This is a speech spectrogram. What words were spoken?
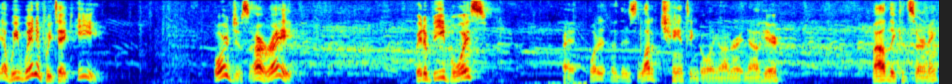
Yeah, we win if we take E. Gorgeous. Alright. Way to be, boys. Alright, what? Is, there's a lot of chanting going on right now here. Mildly concerning.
